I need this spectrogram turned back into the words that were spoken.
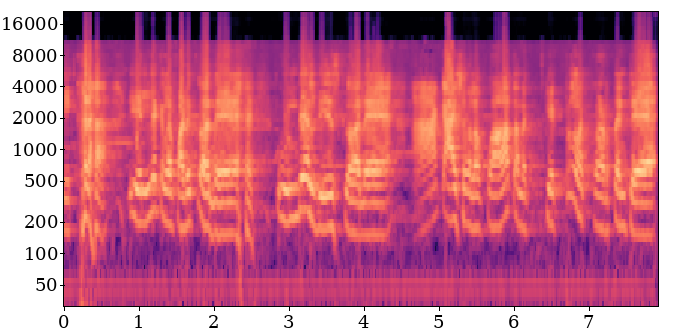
ఇక్కడ ఎల్లికల పడుకొని ఉండేలు తీసుకొని ఆకాశంలో పోతన పిట్టలు కొడుతుంటే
